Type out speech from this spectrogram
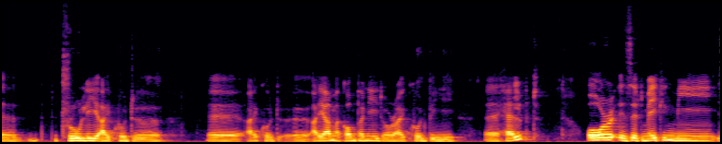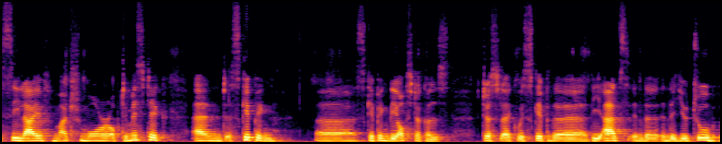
uh, truly I could uh, uh, I could, uh, I am accompanied or I could be uh, helped? Or is it making me see life much more optimistic and skipping, uh, skipping the obstacles, just like we skip the, the ads in the, in the YouTube,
